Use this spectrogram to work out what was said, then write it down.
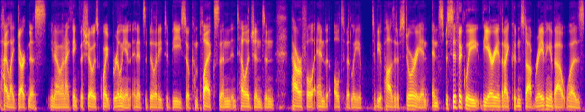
highlight darkness, you know. And I think the show is quite brilliant in its ability to be so complex and intelligent and powerful, and ultimately to be a positive story. And and specifically, the area that I couldn't stop raving about was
